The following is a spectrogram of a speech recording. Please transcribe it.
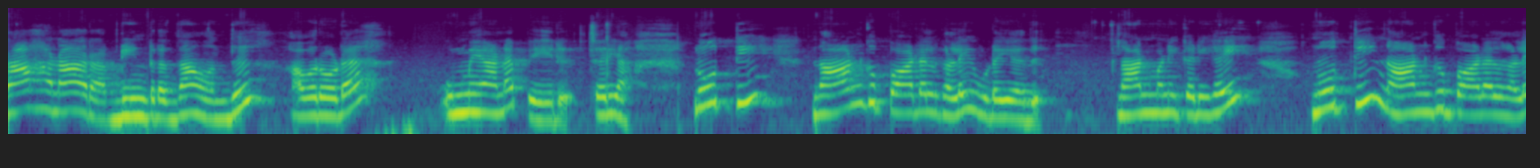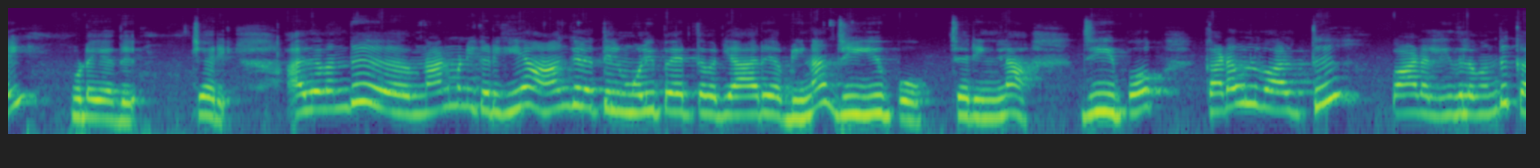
நாகனார் அப்படின்றது தான் வந்து அவரோட உண்மையான பேர் சரியா? நூற்றி நான்கு பாடல்களை உடையது. நான்மணி கடிகை நூற்றி நான்கு பாடல்களை உடையது. சரி அதை வந்து நான்மணி கடிகையை ஆங்கிலத்தில் மொழிபெயர்த்தவர் யார் அப்படின்னா ஜியு போப் சரிங்களா? ஜியு போப் கடவுள் வாழ்த்து பாடல். இதில் வந்து க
